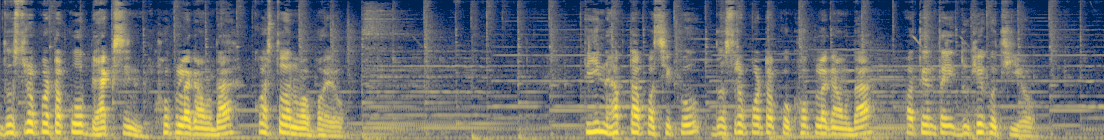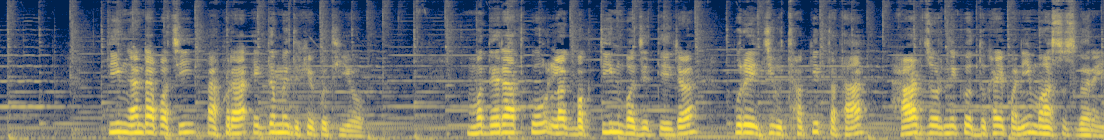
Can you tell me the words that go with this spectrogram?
दोस्रो पटकको भ्याक्सिन खोप लगाउँदा कस्तो अनुभव भयो? तिन हप्तापछिको दोस्रो पटकको खोप लगाउँदा अत्यन्तै दुखेको थियो। तिन घन्टापछि पाखुरा एकदमै दुखेको थियो। मध्यरातको लगभग तिन बजेतिर पुरै जिउ थकित तथा हाड जोड्नेको दुखाइ पनि महसुस गरेँ।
